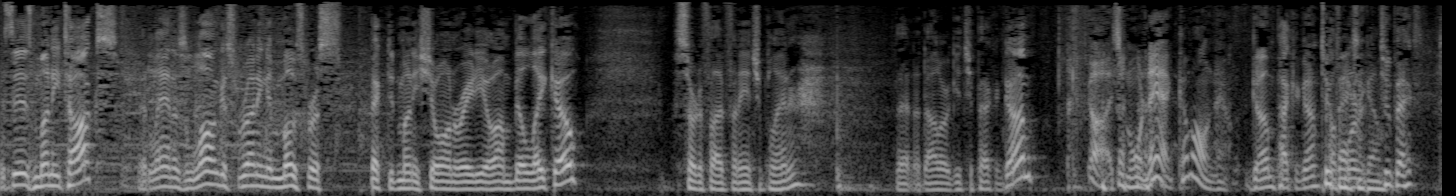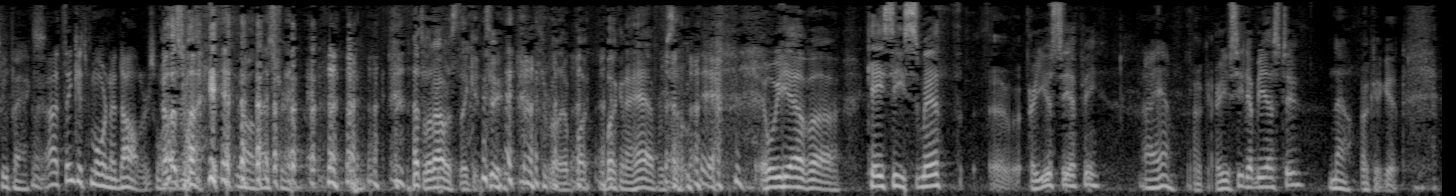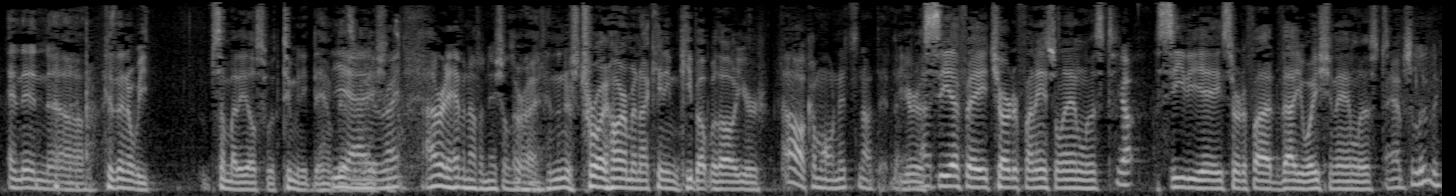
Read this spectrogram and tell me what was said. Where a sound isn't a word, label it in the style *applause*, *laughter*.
This is Money Talks, Atlanta's longest running and most respected money show on radio. I'm Bill Lako, certified financial planner. That and a dollar will get you a pack of gum. Oh, it's more than that. Come on now. Gum, pack of gum. Two Cost packs more of gum. Two packs? Two packs. I think it's more than a dollar. is what That's right. *laughs* No, that's true. *laughs* That's what I was thinking too. It's probably a buck, buck and a half or something. *laughs* Yeah. And we have uh, Casey Smith. Uh, are you a CFP? I am. Okay. Are you CWS too? No. Okay, good. And then, because then it'll be somebody else with too many damn Yeah, designations. right. I already have enough initials. All on right. And then there's Troy Harmon. I can't even keep up with all your. Oh, come on. It's not that bad. You're a I- CFA Chartered Financial Analyst, Yep. CVA Certified Valuation Analyst, Absolutely.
